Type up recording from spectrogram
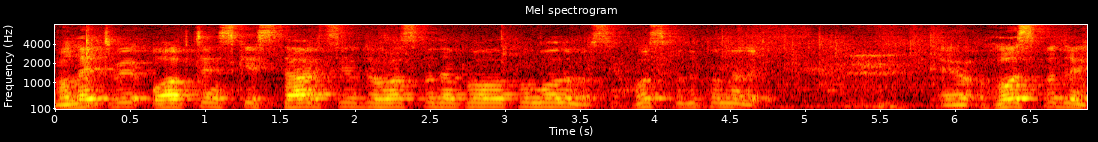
молитвою оптинських старців до Господа помолимося. Господи помилуй. Е, Господи,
